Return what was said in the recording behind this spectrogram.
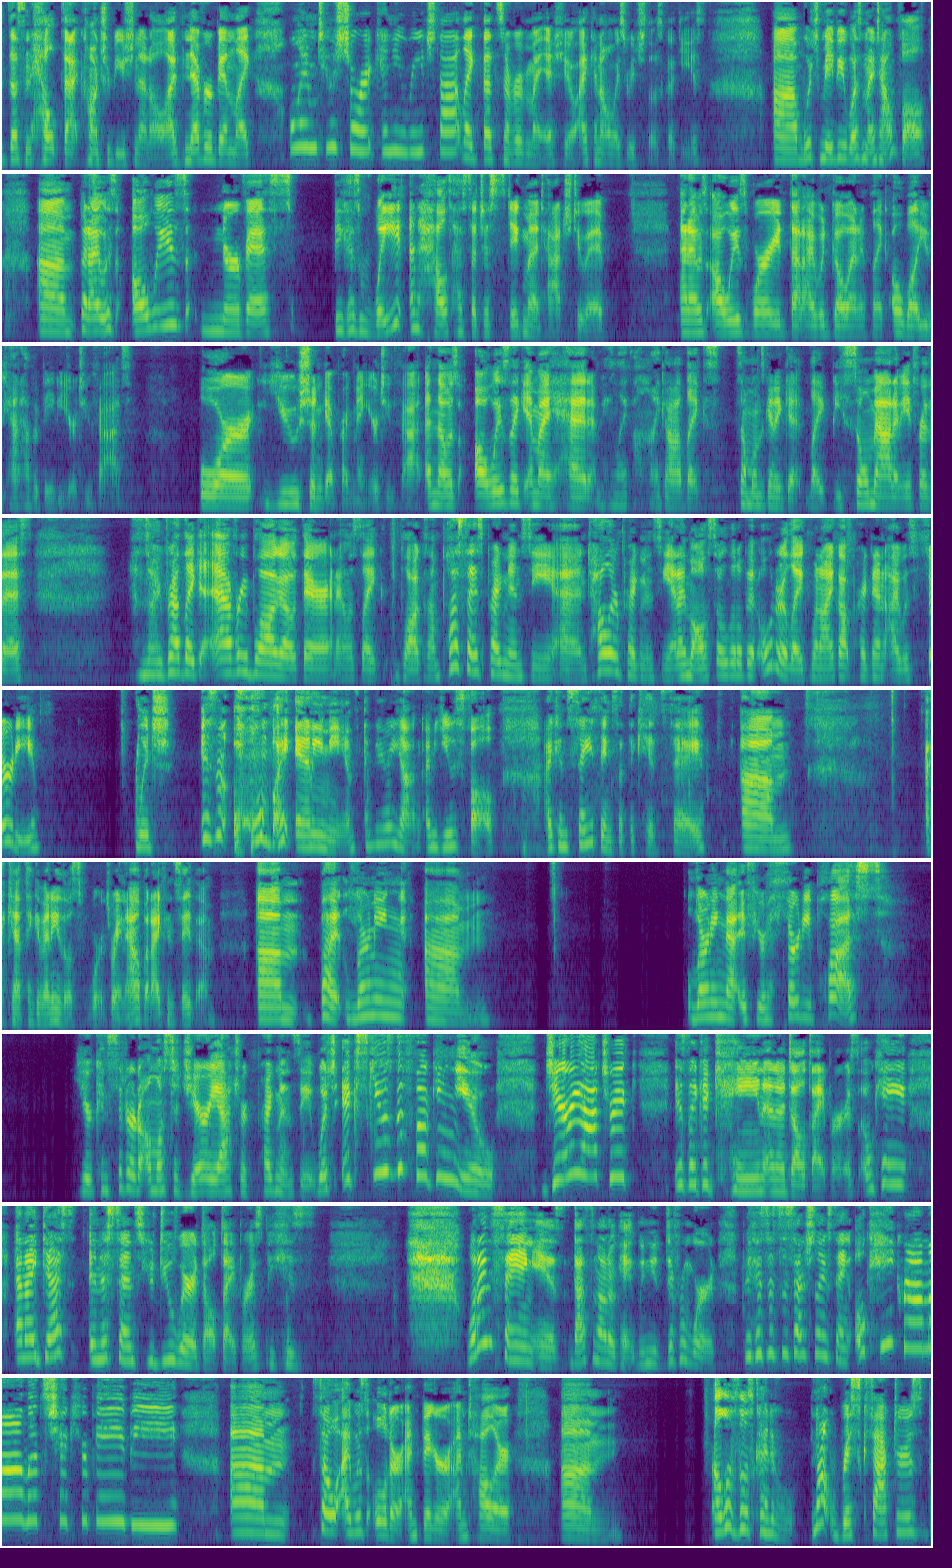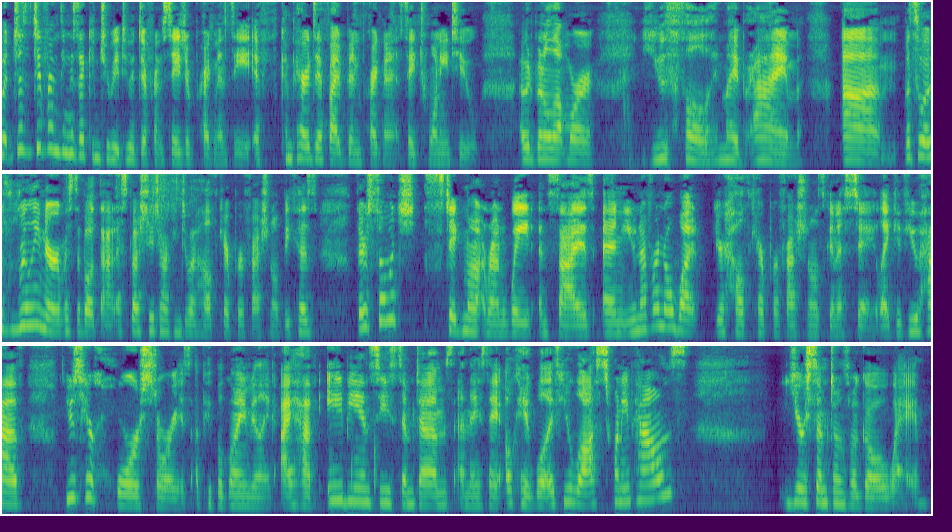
doesn't help that contribution at all. I've never been like, "Oh, I'm too short. Can you reach that?" Like that's never been my issue. I can always reach those cookies um, which maybe was my downfall. Um, but I was always nervous because weight and health has such a stigma attached to it. And I was always worried that I would go in and be like, oh, well, you can't have a baby, you're too fat. Or you shouldn't get pregnant, you're too fat. And that was always like in my head, I mean, like, oh my God, like someone's gonna get like be so mad at me for this. And so I read like every blog out there and I was like blogs on plus size pregnancy and taller pregnancy. And I'm also a little bit older. Like when I got pregnant, I was 30, which isn't old by any means. I'm very young. I'm youthful. I can say things that the kids say. Um, I can't think of any of those words right now, but I can say them. Um, but learning, um, learning that if you're 30 plus, you're considered almost a geriatric pregnancy, which, excuse the fucking you. Geriatric is like a cane and adult diapers, okay? And I guess in a sense you do wear adult diapers because what I'm saying is that's not okay. We need a different word because it's essentially saying, okay, grandma, let's check your baby. Um, so I was older, I'm bigger, I'm taller. Um, all of those kind of not risk factors, but just different things that contribute to a different stage of pregnancy. If compared to if I'd been pregnant at say 22, I would have been a lot more youthful in my prime. Um, but so I was really nervous about that, especially talking to a healthcare professional because there's so much stigma around weight and size, and you never know what your healthcare professional is going to say. Like if you have, you just hear horror stories of people going and be like, I have A, B, and C symptoms, and they say, okay, well if you lost 20 pounds your symptoms would go away.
